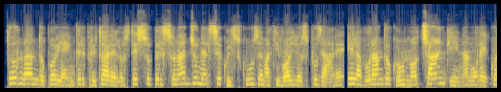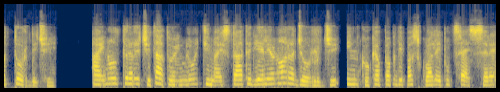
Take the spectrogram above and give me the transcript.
tornando poi a interpretare lo stesso personaggio nel sequel Scusa ma ti voglio sposare e lavorando con Moccia anche in Amore 14. Ha inoltre recitato in L'ultima estate di Eleonora Giorgi, in Coca Pop di Pasquale Puzzessere,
